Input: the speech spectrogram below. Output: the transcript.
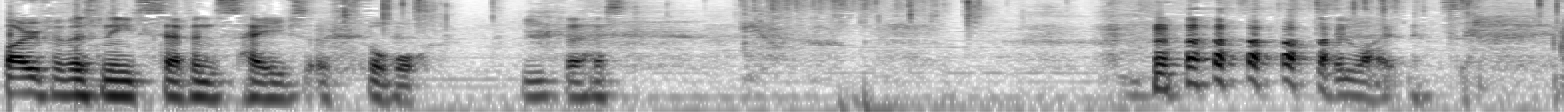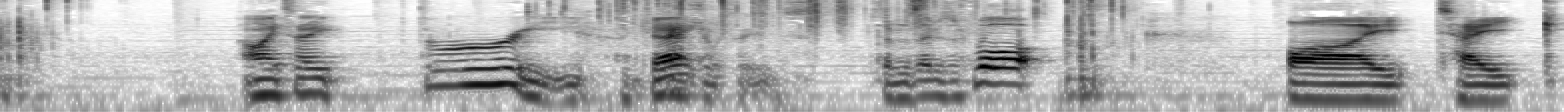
Both of us need seven saves of four. You first. I don't like this. I take three Okay. casualties. Seven saves of four. I take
